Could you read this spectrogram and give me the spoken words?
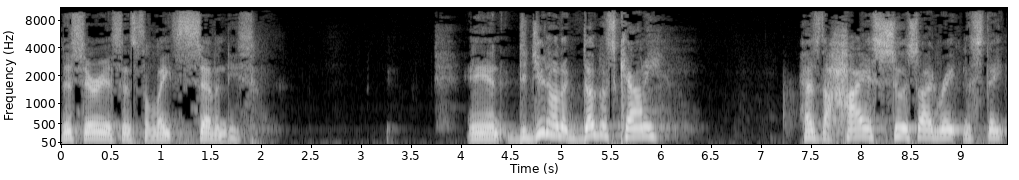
this area since the late 70s. And did you know that Douglas County has the highest suicide rate in the state?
